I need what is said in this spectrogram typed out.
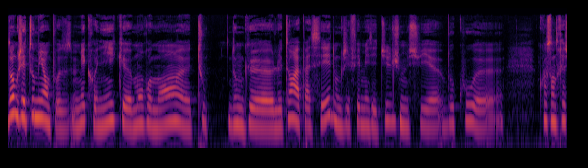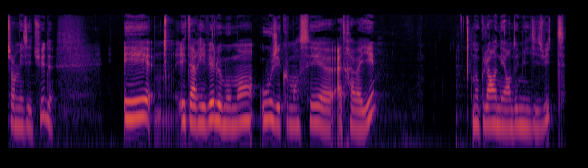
Donc j'ai tout mis en pause, mes chroniques, mon roman, tout. Donc le temps a passé, donc j'ai fait mes études, je me suis beaucoup concentrée sur mes études. Et est arrivé le moment où j'ai commencé euh, à travailler. Donc là, on est en 2018.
